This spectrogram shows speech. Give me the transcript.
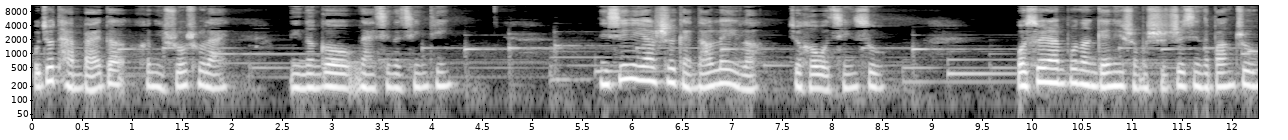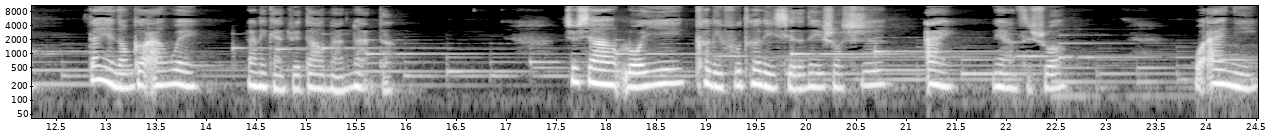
我就坦白的和你说出来，你能够耐心的倾听。你心里要是感到累了，就和我倾诉。我虽然不能给你什么实质性的帮助，但也能够安慰，让你感觉到暖暖的。就像罗伊·克里夫特里写的那首诗《爱》那样子说。我爱你，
